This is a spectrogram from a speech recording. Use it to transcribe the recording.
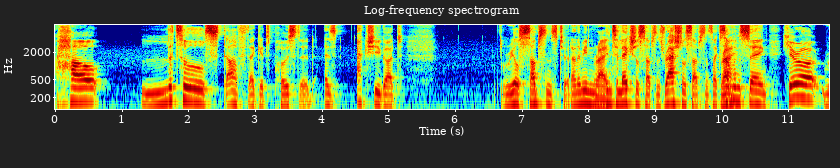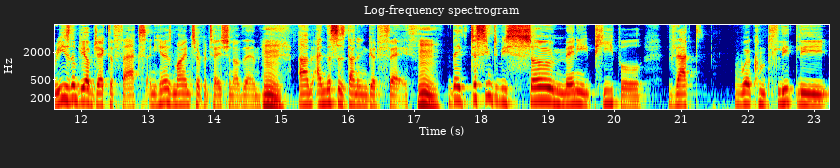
how little stuff that gets posted has actually got real substance to it. And I mean Right. intellectual substance, rational substance. Like Right. someone's saying, here are reasonably objective facts, and here's my interpretation of them. Um, and this is done in good faith. There just seem to be so many people that were completely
